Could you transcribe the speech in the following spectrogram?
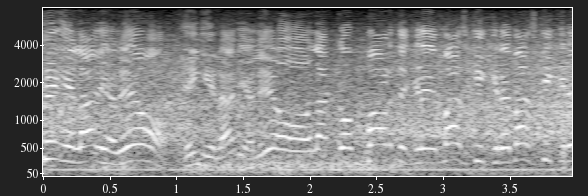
En el área, Leo. En el área, Leo. La comparte Kremaski, Kremaski, Kremaski.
